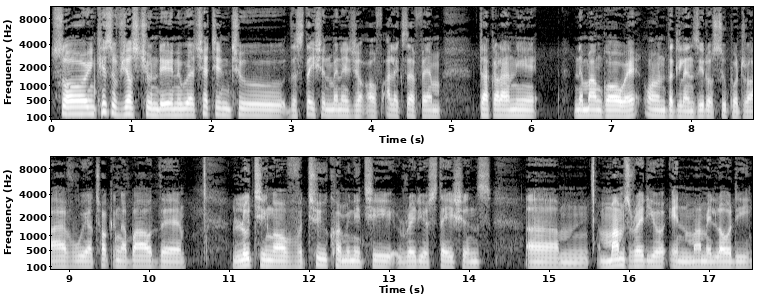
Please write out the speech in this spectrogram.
So, in case of just tuned in, we're chatting to the station manager of Alex FM, Takalani Nemangowe, on the Glen Zero Super Drive. We are talking about the looting of two community radio stations, um, Mams Radio in Mamelodi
